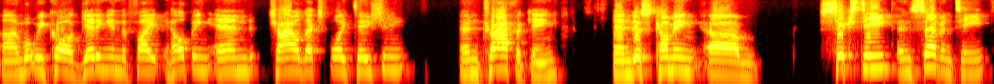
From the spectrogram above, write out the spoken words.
on what we call getting in the fight, helping end child exploitation and trafficking. And this coming um, 16th and 17th,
